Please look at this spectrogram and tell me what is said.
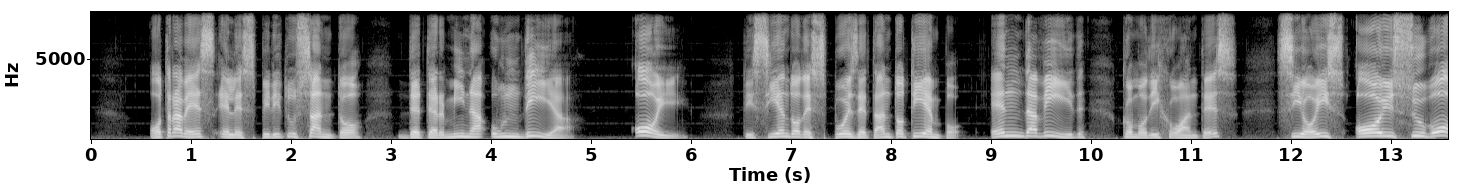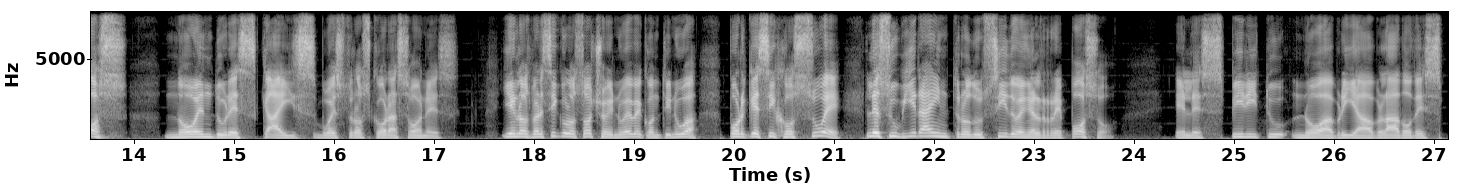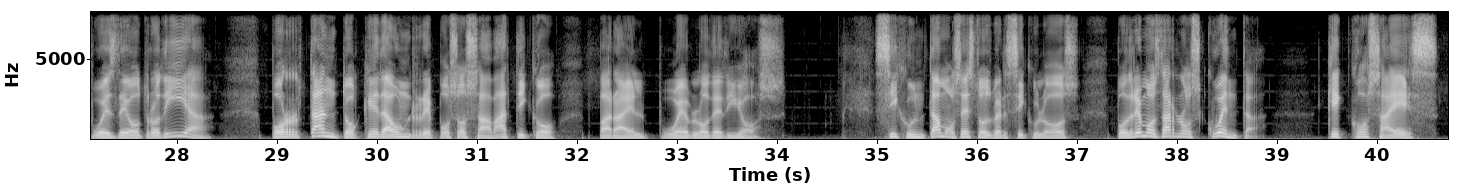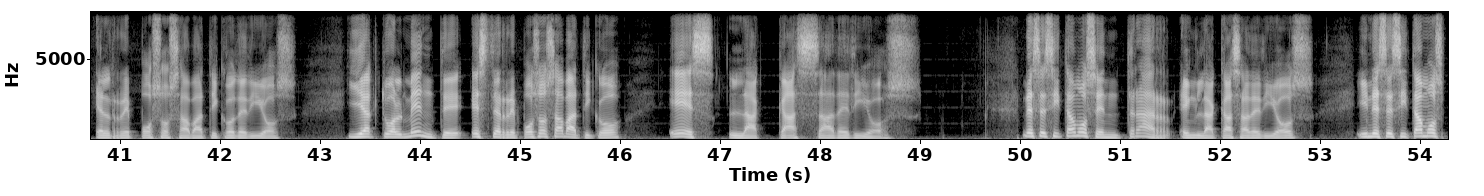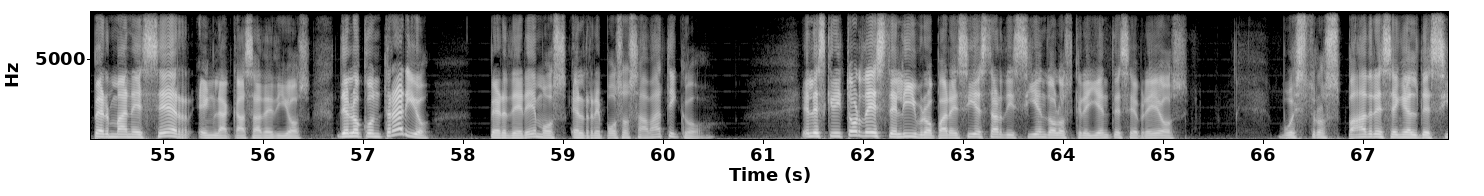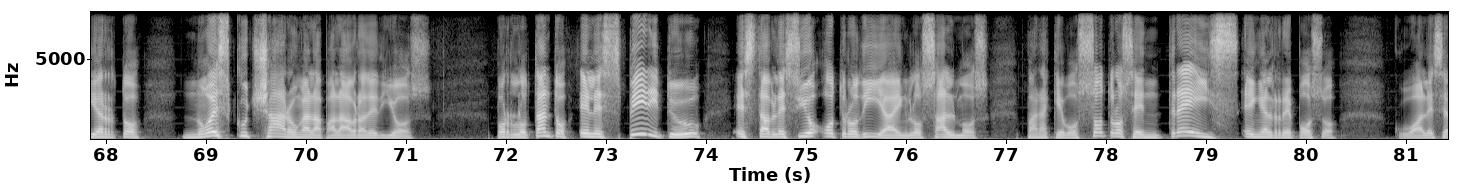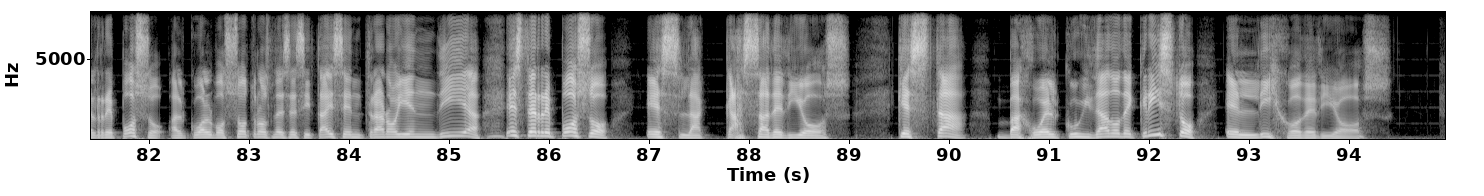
otra vez el Espíritu Santo determina un día, hoy, diciendo después de tanto tiempo, en David, como dijo antes, si oís hoy su voz, no endurezcáis vuestros corazones. Y en los versículos 8 y 9 continúa, porque si Josué les hubiera introducido en el reposo, el Espíritu no habría hablado después de otro día. Por tanto queda un reposo sabático para el pueblo de Dios. Si juntamos estos versículos, podremos darnos cuenta qué cosa es el reposo sabático de Dios. Y actualmente este reposo sabático es la casa de Dios. Necesitamos entrar en la casa de Dios y necesitamos permanecer en la casa de Dios. De lo contrario, perderemos el reposo sabático. El escritor de este libro parecía estar diciendo a los creyentes hebreos, Vuestros padres en el desierto no escucharon a la palabra de Dios. Por lo tanto, el Espíritu estableció otro día en los salmos para que vosotros entréis en el reposo. ¿Cuál es el reposo al cual vosotros necesitáis entrar hoy en día? Este reposo es la casa de Dios, que está bajo el cuidado de Cristo, el Hijo de Dios.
